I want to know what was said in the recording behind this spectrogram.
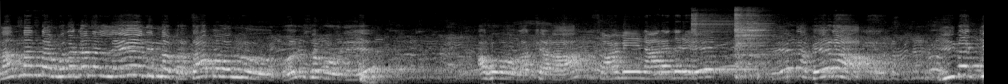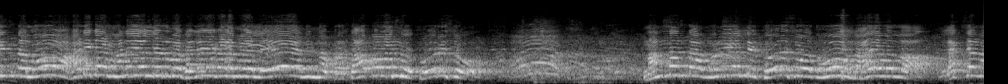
ನನ್ನಂತ ಮುದುಕನಲ್ಲಿ ನಿನ್ನ ಪ್ರತಾಪವನ್ನು ತೋರಿಸಬಹುದೇ? ಅಹೋ ಲಕ್ಷಣ. ಸ್ವಾಮಿ ನಾರದರೆ. ಬೇಡ ಬೇಡ. ಇದಕ್ಕಿಂತಲೂ ಅಡಿಗೆ ಮನೆಯಲ್ಲಿರುವ ಗಲೆಯಗಳ ಮೇಲೆ ನಿನ್ನ ಪ್ರತಾಪವನ್ನು ತೋರಿಸು. ನನ್ನಂತ ಮನೆಯಲ್ಲಿ ತೋರಿಸುವುದು ನ್ಯಾಯವಲ್ಲ. ಲಕ್ಷಣ.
